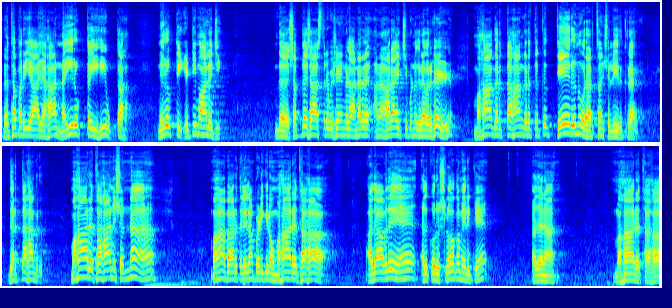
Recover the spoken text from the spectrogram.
ரத பரியாயா நைருக்தைஹி நிருக்தி எட்டிமாலஜி. இந்த சப்தசாஸ்திர விஷயங்களை அனர ஆராய்ச்சி பண்ணுகிறவர்கள் மகாகர்த்தகாங்கிறதுக்கு தேருன்னு ஒரு அர்த்தம் சொல்லியிருக்கிறார்கள். கர்த்தகாங்கிறது. மகாரதான்னு சொன்னால் மகாபாரத்திலலாம் படிக்கிறோம் மகாரதா அதாவது அதுக்கு ஒரு ஸ்லோகம் இருக்குது அதை நான் மகாரதா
